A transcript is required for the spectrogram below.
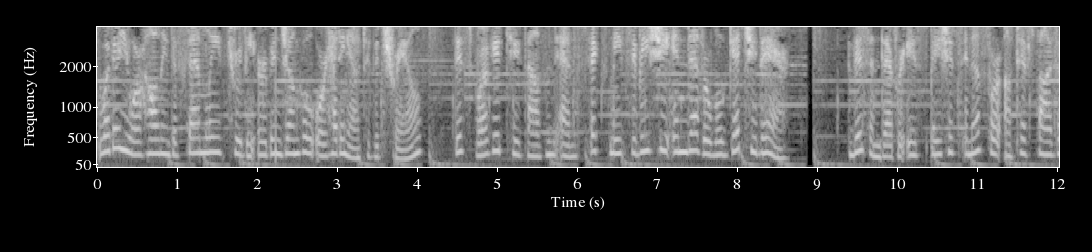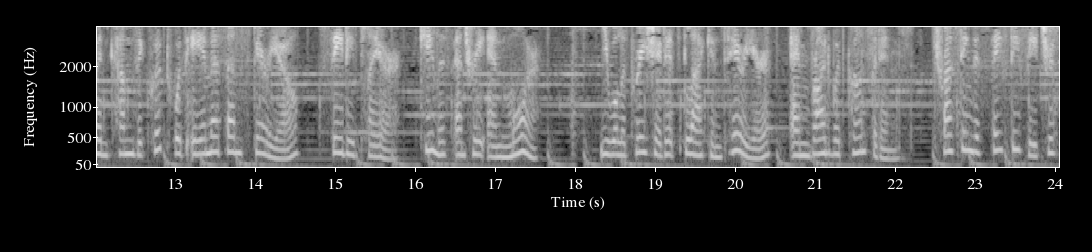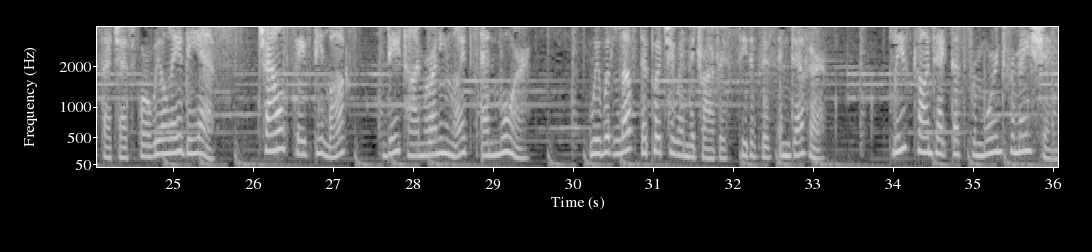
Whether you are hauling the family through the urban jungle or heading out to the trails, this rugged 2006 Mitsubishi Endeavor will get you there. This Endeavor is spacious enough for up to 5 and comes equipped with AM-FM stereo, CD player, keyless entry and more. You will appreciate its black interior and ride with confidence, trusting the safety features such as 4-wheel ABS, child safety locks, daytime running lights and more. We would love to put you in the driver's seat of this Endeavor. Please contact us for more information.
